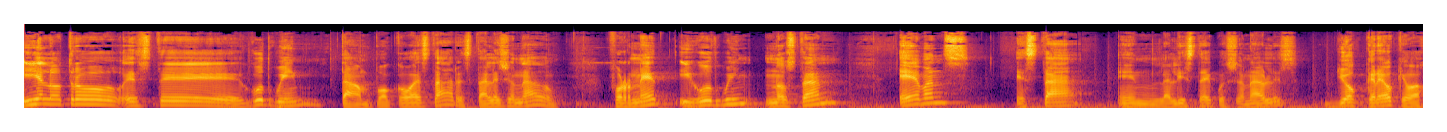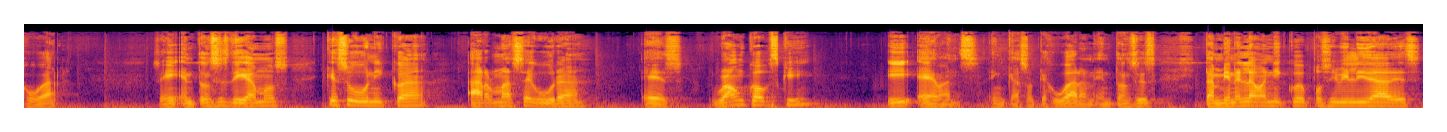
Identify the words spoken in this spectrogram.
Y el otro, este Goodwin, tampoco va a estar, está lesionado. Fournette y Goodwin no están. Evans está en la lista de cuestionables. Yo creo que va a jugar. Entonces digamos que su única arma segura es Gronkowski y Evans en caso que jugaran. Entonces también el abanico de posibilidades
